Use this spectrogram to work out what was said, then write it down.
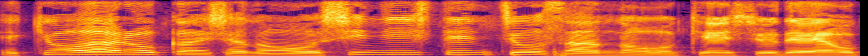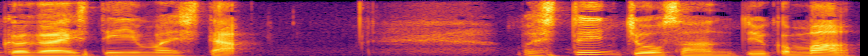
え今日はあるお会社の新任支店長さんの研修でお伺いしていました。まあ、支店長さんっていうかまあ、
